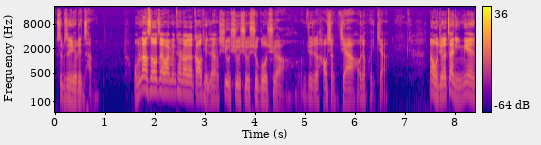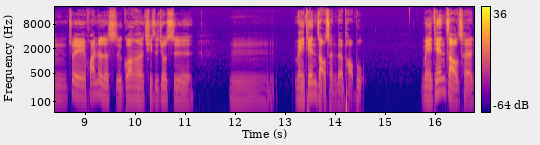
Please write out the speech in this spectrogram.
是不是有点长？我们那时候在外面看到一个高铁这样咻咻咻咻过去啊，就觉得好想家，好想回家。那我觉得在里面最欢乐的时光呢，其实就是嗯每天早晨的跑步。每天早晨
